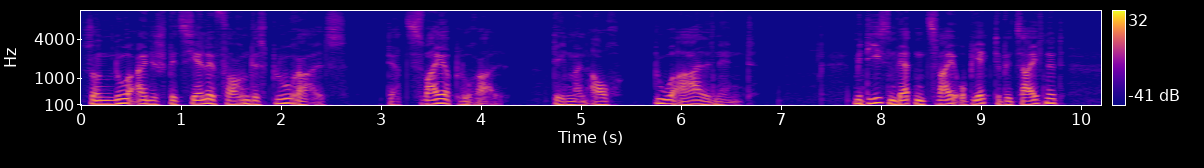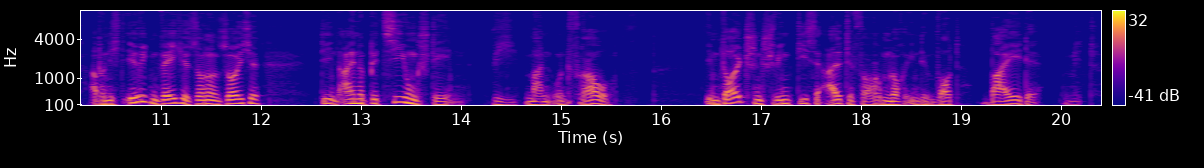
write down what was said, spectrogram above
sondern nur eine spezielle Form des Plurals, der Zweierplural, den man auch Dual nennt. Mit diesem werden zwei Objekte bezeichnet, aber nicht irgendwelche, sondern solche, die in einer Beziehung stehen, wie Mann und Frau. Im Deutschen schwingt diese alte Form noch in dem Wort beide mit.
